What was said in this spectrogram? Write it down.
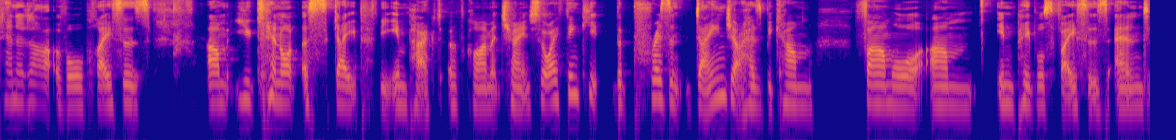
Canada, of all places, um, you cannot escape the impact of climate change. So I think it, the present danger has become far more um, in people's faces and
